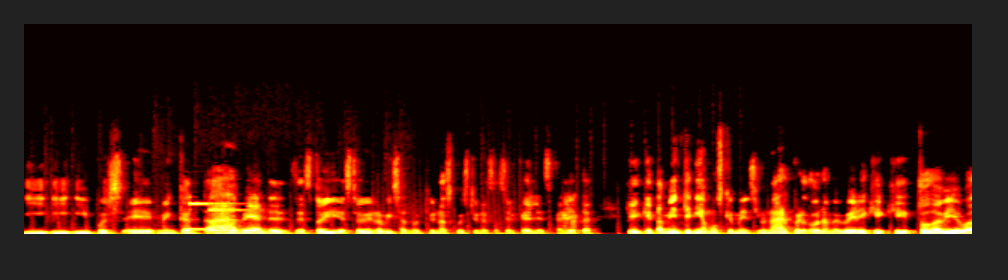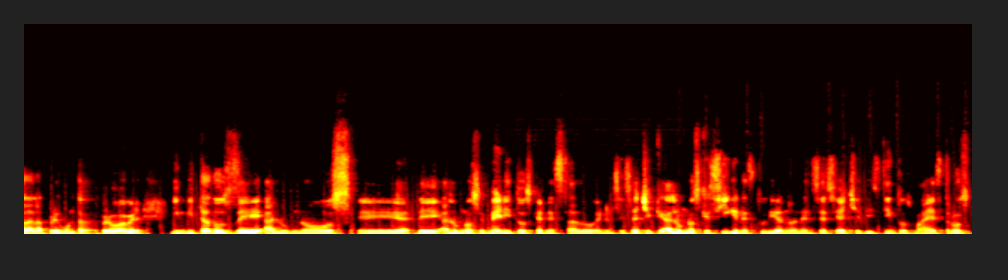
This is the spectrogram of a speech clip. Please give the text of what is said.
Y, pues eh, me encanta. Ah, vean, eh, estoy, estoy revisando aquí unas cuestiones acerca de la escaleta que, también teníamos que mencionar. Perdóname, Bere, que, que todavía va a la pregunta, pero va a haber invitados de alumnos, eh, de alumnos eméritos que han estado en el CCH, que, alumnos que siguen estudiando en el CCH, distintos maestros,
